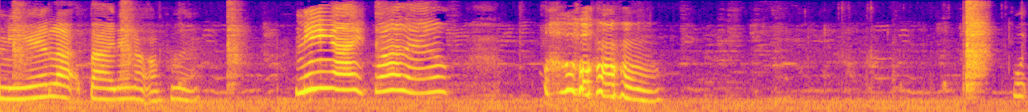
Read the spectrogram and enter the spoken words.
นนี้ละตายแน่นอนเอาเพื่อน นี่ไงว่าแล้วอุ้ย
